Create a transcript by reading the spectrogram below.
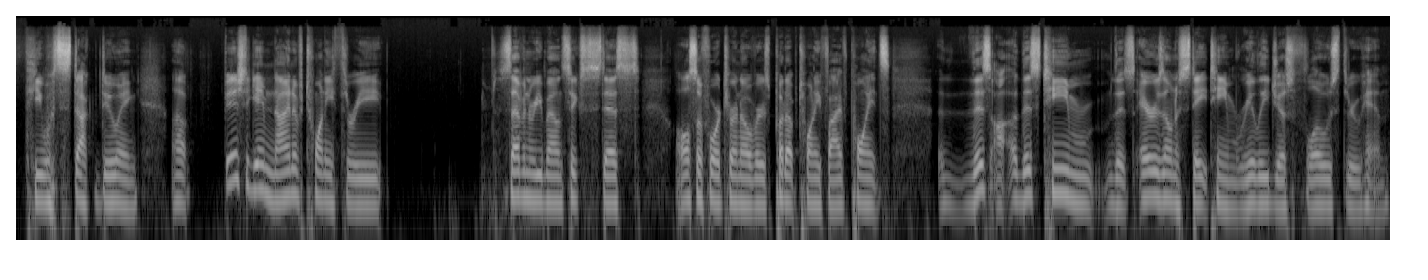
he was stuck doing. Uh, finished the game nine of twenty three, seven rebounds, six assists, also four turnovers. Put up twenty five points. This uh, this team, this Arizona State team, really just flows through him,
